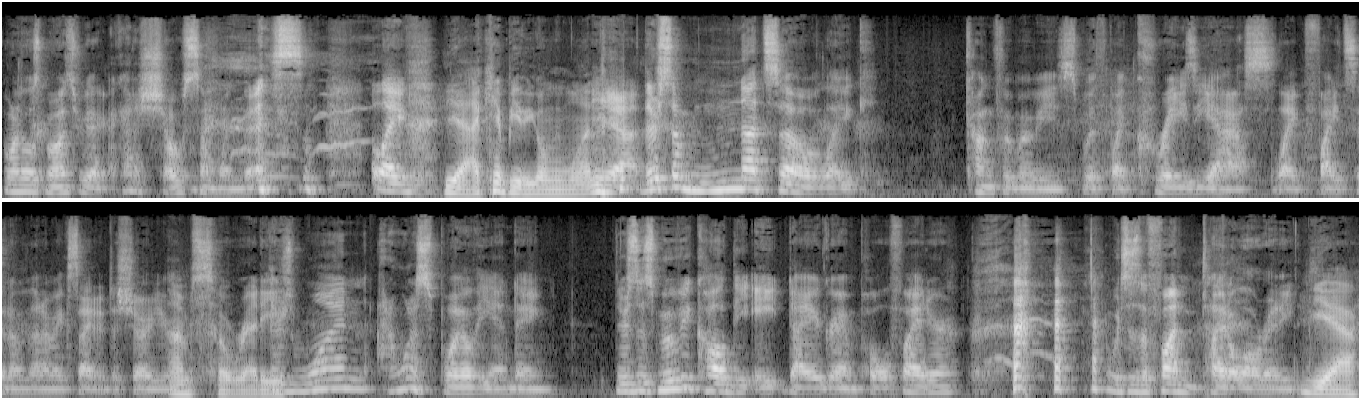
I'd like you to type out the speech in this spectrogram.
one of those moments where you're like, I gotta show someone this. like, Yeah, I can't be the only one. yeah, there's some nutso like kung fu movies with like crazy ass like fights in them that I'm excited to show you. I'm so ready. There's one. I don't want to spoil the ending. There's this movie called The Eight Diagram Pole Fighter, which is a fun title already. yeah.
